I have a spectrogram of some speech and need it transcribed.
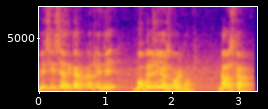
పిసిసి అధికార ప్రతినిధి బొబ్బిలి నియోజకవర్గం. నమస్కారం.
